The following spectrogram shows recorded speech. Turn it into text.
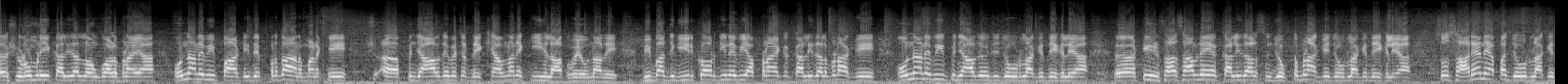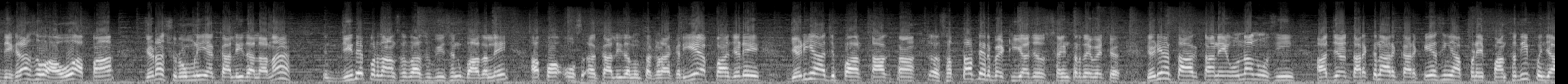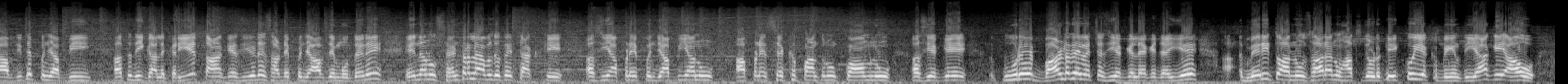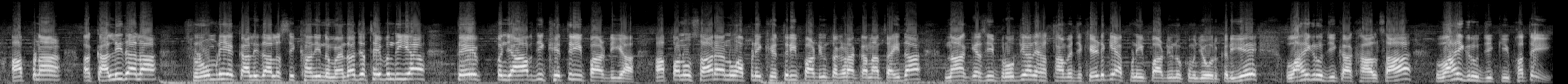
ਸ਼੍ਰੋਮਣੀ ਅਕਾਲੀ ਦਲ ਲੌਂਗੋਵਾਲ ਬਣਾਇਆ। ਉਹਨਾਂ ਨੇ ਵੀ ਪਾਰਟੀ ਦੇ ਪ੍ਰਧਾਨ ਬਣ ਕੇ, ਸ਼- ਪੰਜਾਬ ਦੇ ਵਿੱਚ ਦੇਖਿਆ ਉਹਨਾਂ ਨੇ ਕੀ ਹਾਲਾਤ ਹੋਏ ਉਹਨਾਂ ਦੇ। ਬੀਬਾ ਜਗੀਰ ਕੌਰ ਜੀ ਨੇ ਵੀ ਆਪਣਾ ਇੱਕ ਅਕਾਲੀ ਦਲ ਬਣਾ ਕੇ, ਉਹਨਾਂ ਨੇ ਵੀ ਪੰਜਾਬ ਦੇ ਵਿੱਚ ਜ਼ੋਰ ਲਾ ਕੇ ਦੇਖ ਲਿਆ। ਢੀਂਡਸਾ ਸਾਹਿਬ ਨੇ ਅਕਾਲੀ ਦਲ ਸੰਯੁਕਤ ਬਣਾ ਕੇ ਜ਼ੋਰ ਲਾ ਕੇ ਦੇਖ ਲਿਆ। ਸੋ ਸਾਰਿਆਂ ਨੇ ਆਪਾਂ ਜ਼ੋਰ ਲਾ ਕੇ ਦੇਖ ਲਿਆ। ਸੋ ਆਓ ਆਪਾਂ, ਜਿਹੜਾ ਸ਼੍ਰੋਮਣੀ ਅਕਾਲੀ ਦਲ ਆ ਨਾ ਜਿਹਦੇ ਪ੍ਰਧਾਨ ਸਰਦਾਰ ਸੁਖਬੀਰ ਸਿੰਘ ਬਾਦਲ ਨੇ ਆਪਾਂ ਉਸ ਅਕਾਲੀ ਦਲ ਨੂੰ ਤਕੜਾ ਕਰੀਏ। ਆਪਾਂ ਜਿਹੜੇ, ਜਿਹੜੀਆਂ ਅੱਜ ਪਾ- ਤਾਕਤਾਂ ਸੱਤਾ ਧਿਰ ਬੈਠੀ ਅੱਜ ਸੈਂਟਰ ਦੇ ਵਿੱਚ, ਜਿਹੜੀਆਂ ਤਾਕਤਾਂ ਨੇ ਉਹਨਾਂ ਨੂੰ ਅਸੀਂ ਅੱਜ ਦਰਕਨਾਰ ਕਰਕੇ ਅਸੀਂ ਆਪਣੇ ਪੰਥ ਦੀ, ਪੰਜਾਬ ਦੀ ਤੇ ਪੰਜਾਬੀ ਅਤ ਦੀ ਗੱਲ ਕਰੀਏ ਤਾਂ ਕਿ ਅਸੀਂ ਜਿਹੜੇ ਸਾਡੇ ਪੰਜਾਬ ਦੇ ਮੁੱਦੇ ਨੇ, ਇਹਨਾਂ ਨੂੰ ਸੈਂਟਰ ਲੈਵਲ ਦੇ ਉੱਤੇ ਚੱਕ ਕੇ ਅਸੀਂ ਆਪਣੇ ਪੰਜਾਬੀਆਂ ਨੂੰ, ਆਪਣੇ ਸਿੱਖ ਪੰਥ ਨੂੰ, ਕੌਮ ਨੂੰ ਅਸੀਂ ਅੱਗੇ ਪੂਰੇ ਵਰਲਡ ਦੇ ਵਿੱਚ ਅਸੀਂ ਅੱਗੇ ਲੈ ਕੇ ਜਾਈਏ। ਮੇਰੀ ਤੁਹਾਨੂੰ ਸਾਰਿਆਂ ਨੂੰ ਹੱਥ ਜੋੜ ਕੇ ਇੱਕੋ ਹੀ ਇੱਕ ਬੇਨਤੀ ਆ ਕਿ ਆਓ ਆਪਣਾ ਅਕਾਲੀ ਦਲ ਆ, ਸ਼੍ਰੋਮਣੀ ਅਕਾਲੀ ਦਲ ਸਿੱਖਾਂ ਦੀ ਨੁਮਾਇੰਦਾ ਜਥੇਬੰਦੀ ਆ ਤੇ ਪੰਜਾਬ ਦੀ ਖੇਤਰੀ ਪਾਰਟੀ ਆ। ਆਪਾਂ ਨੂੰ ਸਾਰਿਆਂ ਨੂੰ ਆਪਣੀ ਖੇਤਰੀ ਪਾਰਟੀ ਨੂੰ ਤਕੜਾ ਕਰਨਾ ਚਾਹੀਦਾ, ਨਾ ਕਿ ਅਸੀਂ ਵਿਰੋਧੀਆਂ ਦੇ ਹੱਥਾਂ ਵਿੱਚ ਖੇਡ ਕੇ ਆਪਣੀ ਪਾਰਟੀ ਨੂੰ ਕਮਜ਼ੋਰ ਕਰੀਏ। ਵਾਹਿਗੁਰੂ ਜੀ ਕਾ ਖਾਲਸਾ, ਵਾਹਿਗੁਰੂ ਜੀ ਕੀ ਫਤਿਹ।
